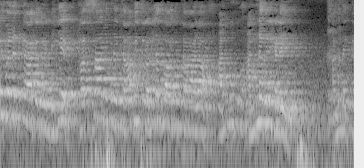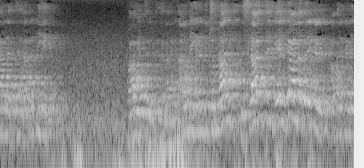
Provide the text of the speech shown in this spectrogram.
புகழ்வதற்காக வேண்டிய ஹஸ்ஸானுடைய தாபித்தில் அல்லல்லாஹு அன்பு அன்னவர்களை அந்த காலத்து அரபிகள் பாவித்திருக்கிறார்கள். அரபிகள் என்று சொன்னால் இஸ்லாத்தை ஏற்காதவர்கள் அவர்களை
